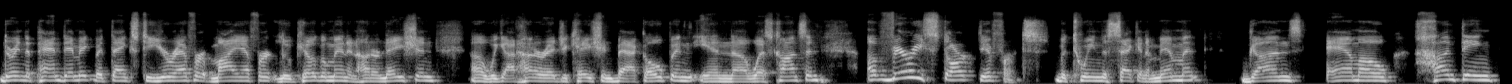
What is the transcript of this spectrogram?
during the pandemic, but thanks to your effort, my effort, Luke Hilgemann and Hunter Nation, uh, we got hunter education back open in uh, Wisconsin. A very stark difference between the Second Amendment, guns, ammo, hunting,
